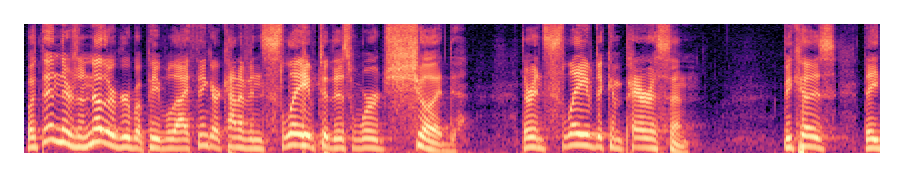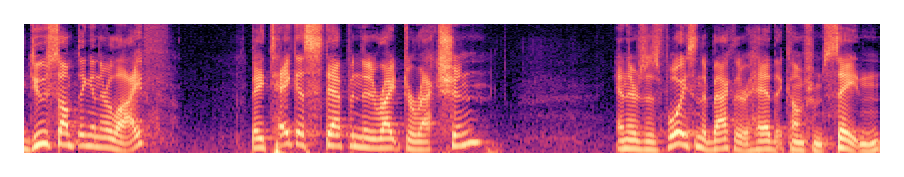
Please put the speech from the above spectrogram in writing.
But then there's another group of people that I think are kind of enslaved to this word should. They're enslaved to comparison because they do something in their life, they take a step in the right direction, and there's this voice in the back of their head that comes from Satan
